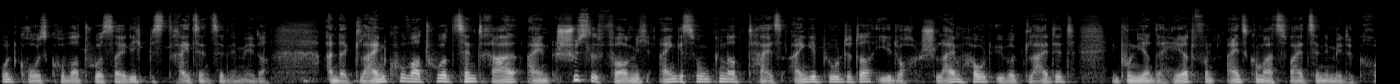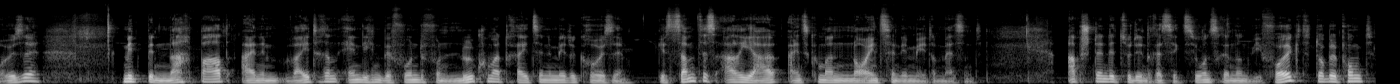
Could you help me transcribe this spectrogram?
und großkurvaturseitig bis 13 cm. An der Kleinkurvatur zentral ein schüsselförmig eingesunkener, teils eingebluteter, jedoch Schleimhaut übergleitet imponierender Herd von 1,2 cm Größe mit benachbart einem weiteren ähnlichen Befund von 0,3 cm Größe. Gesamtes Areal 1,9 cm messend. Abstände zu den Resektionsrändern wie folgt: Doppelpunkt.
